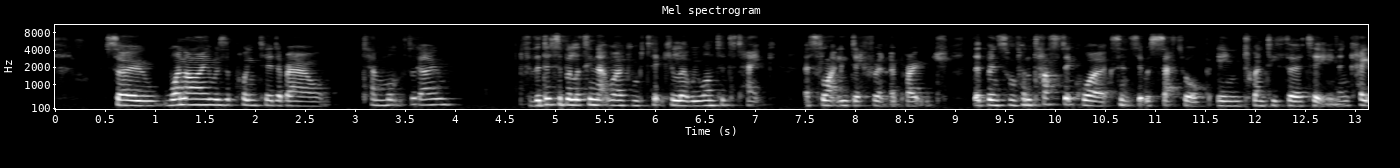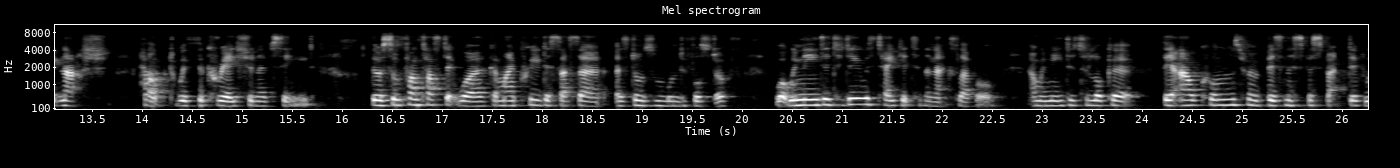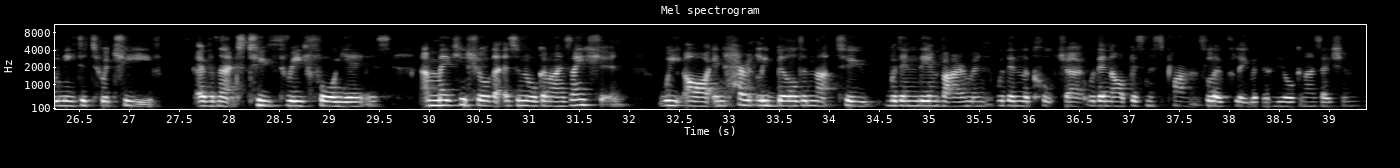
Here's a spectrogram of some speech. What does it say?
So when I was appointed about 10 months ago, for the Disability Network in particular, we wanted to take a slightly different approach. There'd been some fantastic work since it was set up in 2013, and Kate Nash helped with the creation of SEED. there was some fantastic work, and my predecessor has done some wonderful stuff. What we needed to do was take it to the next level, and we needed to look at the outcomes from a business perspective we needed to achieve over the next two, three, four years, and making sure that as an organisation we are inherently building that to within the environment, within the culture, within our business plans locally within the organisation.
